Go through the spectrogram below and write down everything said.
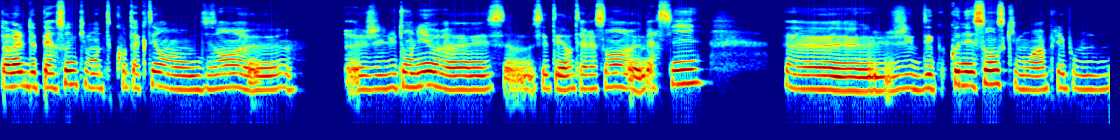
pas mal de personnes qui m'ont contacté en me disant, «J'ai lu ton livre, c'était intéressant, merci». j'ai des connaissances qui m'ont appelé pour me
